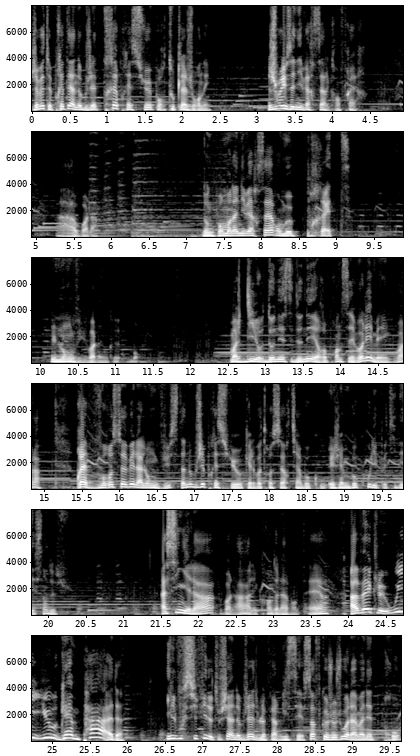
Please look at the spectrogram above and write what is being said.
Je vais te prêter un objet très précieux pour toute la journée. Joyeux anniversaire, grand frère. Ah, voilà. Donc pour mon anniversaire, on me prête une longue vue. Voilà, donc euh, bon. Moi je dis donner c'est donner et reprendre c'est voler, mais voilà. Bref, vous recevez la longue vue, c'est un objet précieux auquel votre sœur tient beaucoup, et j'aime beaucoup les petits dessins dessus. Assignez-la, voilà, à l'écran de l'inventaire, avec le Wii U Gamepad Il vous suffit de toucher un objet et de le faire glisser, sauf que je joue à la manette pro,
